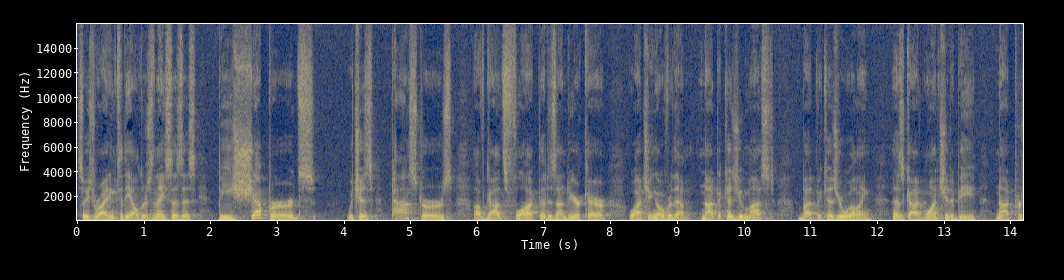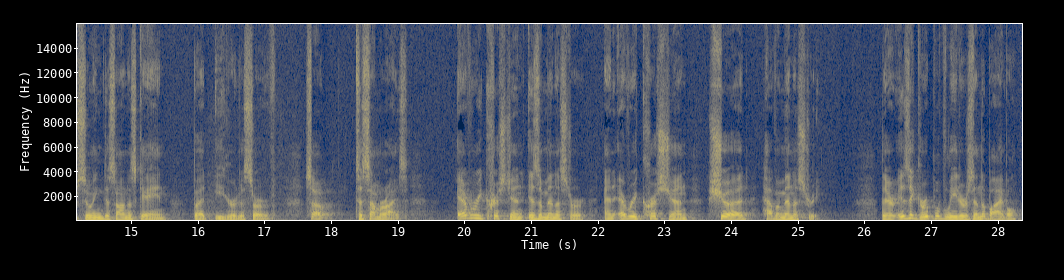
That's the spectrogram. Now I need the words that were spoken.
So he's writing to the elders, and he says this Be shepherds, which is pastors of God's flock that is under your care, watching over them, not because you must, but because you're willing, as God wants you to be, not pursuing dishonest gain, but eager to serve. So, to summarize, every Christian is a minister, and every Christian should have a ministry. There is a group of leaders in the Bible.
